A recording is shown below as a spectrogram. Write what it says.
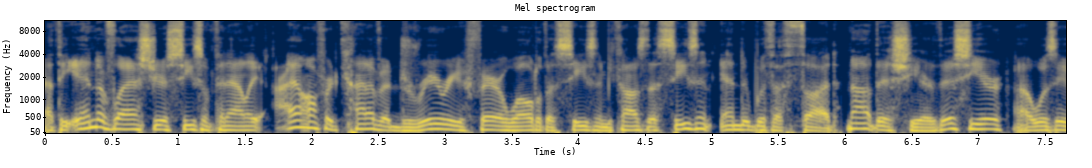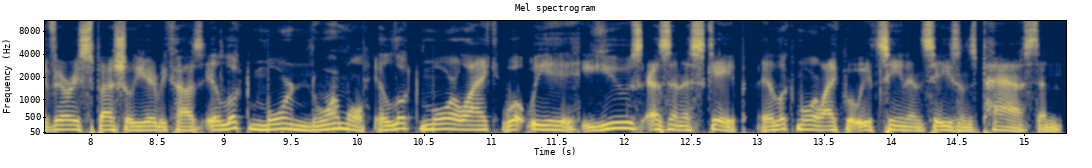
At the end of last year's season finale, I offered kind of a dreary farewell to the season because the season ended with a thud. Not this year. This year uh, was a very special year because it looked more normal. It looked more like what we use as an escape. It looked more like what we'd seen in seasons past and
